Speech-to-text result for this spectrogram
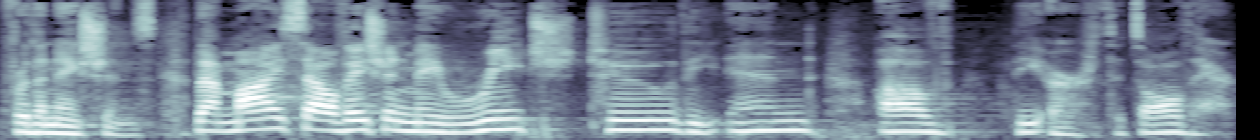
for the nations, that my salvation may reach to the end of the earth. It's all there.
